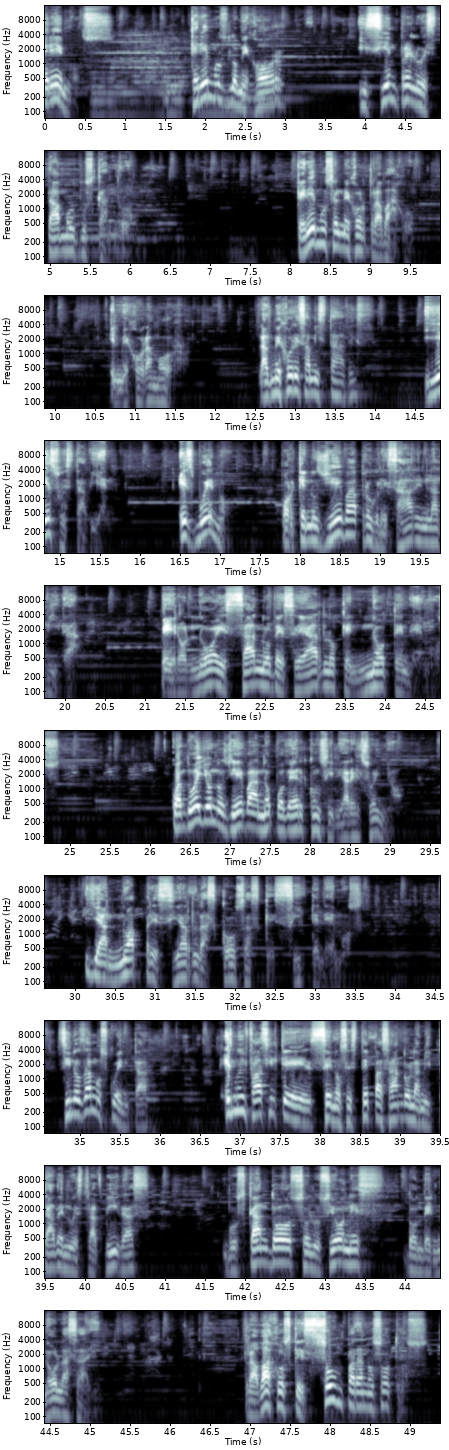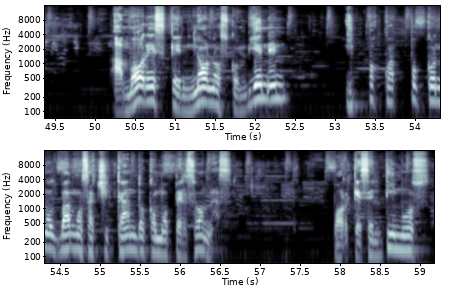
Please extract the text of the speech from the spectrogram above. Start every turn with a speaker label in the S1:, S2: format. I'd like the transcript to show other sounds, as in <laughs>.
S1: Queremos. Queremos lo mejor y siempre lo estamos buscando. Queremos el mejor trabajo, el mejor amor, las mejores amistades y eso está bien. Es bueno porque nos lleva a progresar en la vida. Pero no es sano desear lo que no tenemos. Cuando ello nos lleva a no poder conciliar el sueño y a no apreciar las cosas que sí tenemos. Si nos damos cuenta, es muy fácil que se nos esté pasando la mitad de nuestras vidas buscando soluciones donde no las hay. Trabajos que son para nosotros, amores que no nos convienen y poco a poco nos vamos achicando como personas, porque sentimos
